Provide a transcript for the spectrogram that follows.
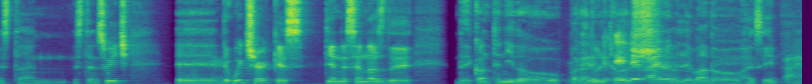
está en, está en Switch. Eh. The Witcher, que es, tiene escenas de, de contenido para Ele- adultos elevado. elevado, así. Ah,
